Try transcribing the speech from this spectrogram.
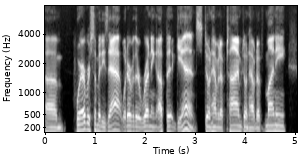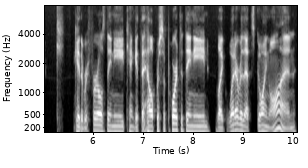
Um, wherever somebody's at, whatever they're running up against, don't have enough time, don't have enough money, can't get the referrals they need, can't get the help or support that they need, like whatever that's going on,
